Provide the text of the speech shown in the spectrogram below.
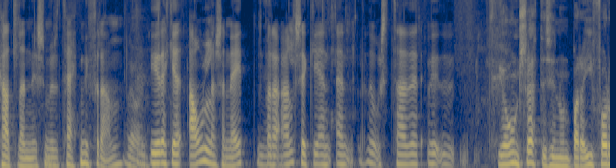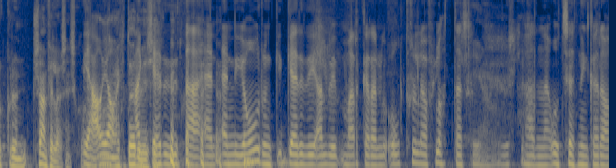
kallanir sem eru teknið fram ég er ekki að álasa neitt bara alls ekki en, en þú veist það er við, Jón setti sér nún bara í forgrunn samfélagsins sko. Já, já, hann gerði það en, en Jórun gerði alveg margar alveg ótrúlega flottar Já, virkilega. hana, útsetningar á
